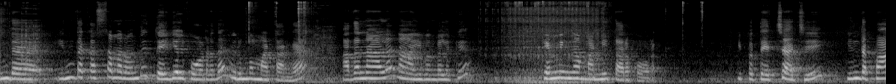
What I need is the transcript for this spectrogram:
இந்த இந்த கஸ்டமர் வந்து தையல் போடுறத விரும்ப மாட்டாங்க. அதனால் நான் இவங்களுக்கு ஹெம்மிங் தான் பண்ணி தரப்போகிறேன் இப்போ தைச்சாச்சு. இந்த பா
